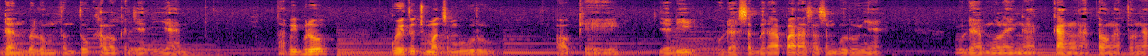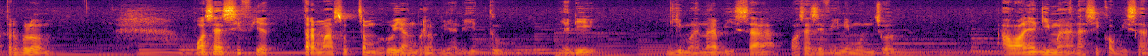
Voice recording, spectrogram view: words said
dan belum tentu kalau kejadian. Tapi bro, gue itu cuma cemburu. Oke, jadi udah seberapa rasa cemburunya? Udah mulai ngakang atau ngatur-ngatur belum? Posesif ya termasuk cemburu yang berlebihan itu. Jadi gimana bisa posesif ini muncul? Awalnya gimana sih kok bisa?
